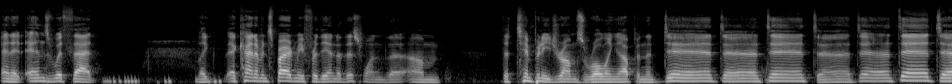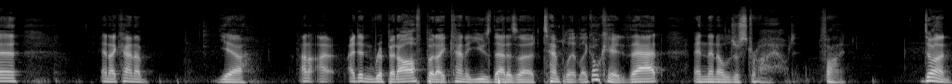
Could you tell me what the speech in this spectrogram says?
and it ends with that like that kind of inspired me for the end of this one the um the timpani drums rolling up and the dun, dun, dun, dun, dun, dun, dun. and I kind of yeah I, don't, I I didn't rip it off but I kind of used that as a template like okay that and then it'll just dry out fine done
